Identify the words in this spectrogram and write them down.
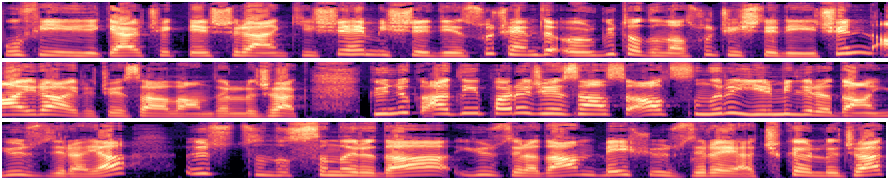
Bu fiili gerçekleştiren kişi hem işlediği suç hem de örgüt adına suç işlediği için ayrı ayrı cezalandırılacak. Günlük adli para cezası alt sınırı 20 liradan 100 liraya, üst sınırı da 100 liradan 500 liraya çıkarılacak.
